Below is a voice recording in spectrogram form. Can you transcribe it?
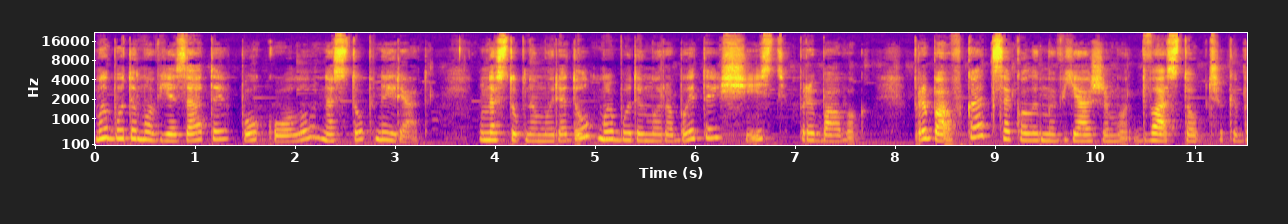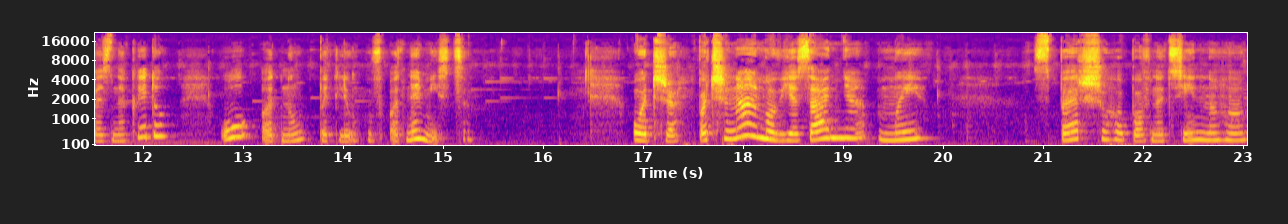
Ми будемо в'язати по колу наступний ряд. У наступному ряду ми будемо робити 6 прибавок. Прибавка це коли ми в'яжемо 2 стовпчики без накиду у одну петлю в одне місце. Отже, починаємо в'язання ми з першого повноцінного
